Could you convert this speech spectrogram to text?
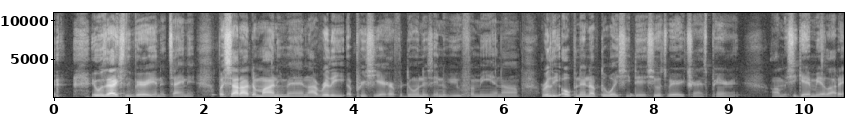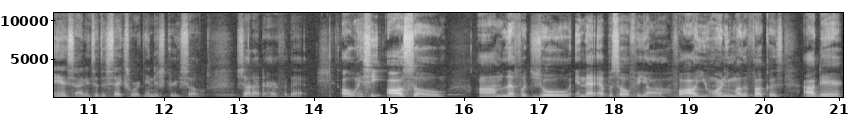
it was actually very entertaining. But shout out to Mani, man. I really appreciate her for doing this interview for me and um, really opening up the way she did. She was very transparent um, and she gave me a lot of insight into the sex work industry. So shout out to her for that. Oh, and she also um, left a jewel in that episode for y'all. For all you horny motherfuckers out there,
